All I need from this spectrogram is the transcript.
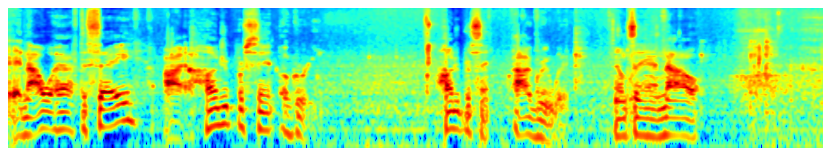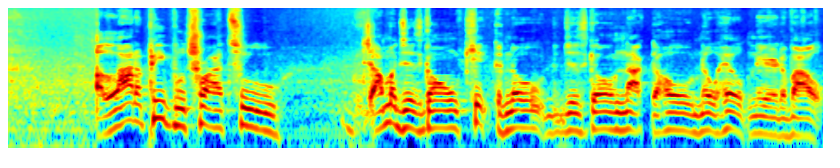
And I will have to say, I 100% agree. 100%. I agree with it. You know what I'm saying? Now, a lot of people try to I'ma just go and kick the no just go and knock the whole no help narrative out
